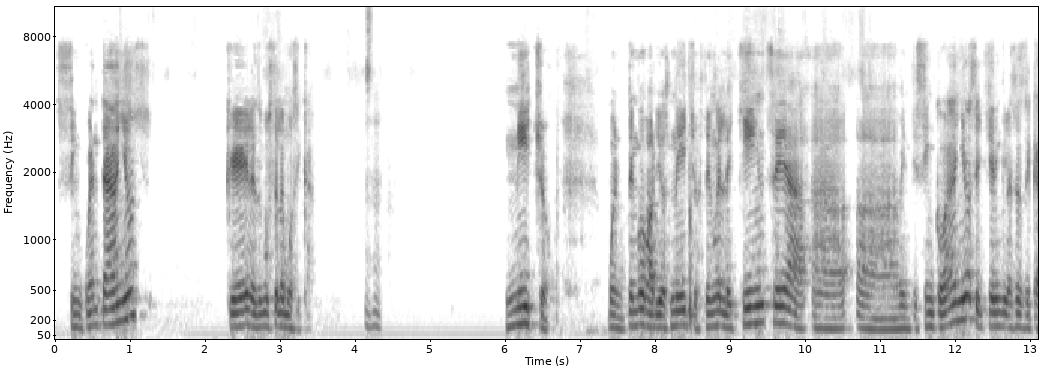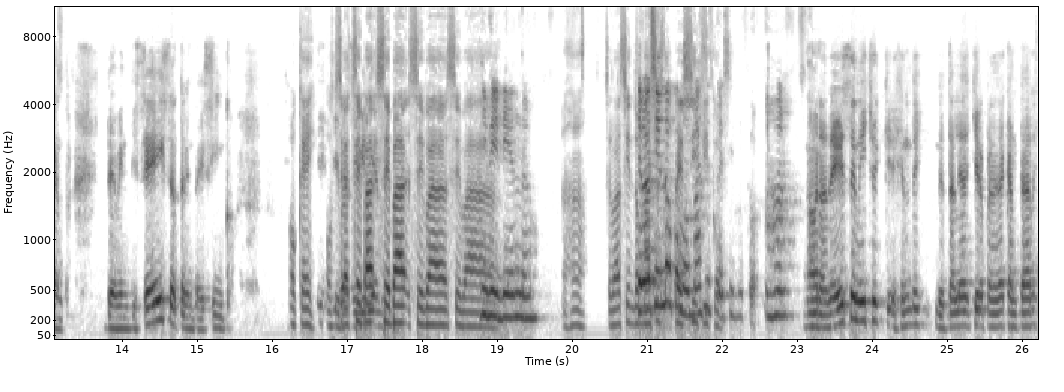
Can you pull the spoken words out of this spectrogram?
50 años que les guste la música. ujú. Nicho. Bueno, tengo varios nichos. Tengo el de 15 a, a- a 25 años y quieren clases de canto. De 26 a 35. Ok. Y- O y sea, se va, se va, se va, se va. Dividiendo. Ajá. Se va haciendo Se va más haciendo como más específico. específico. Ajá. Ahora, de ese nicho que gente de tal edad quiere aprender a cantar,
